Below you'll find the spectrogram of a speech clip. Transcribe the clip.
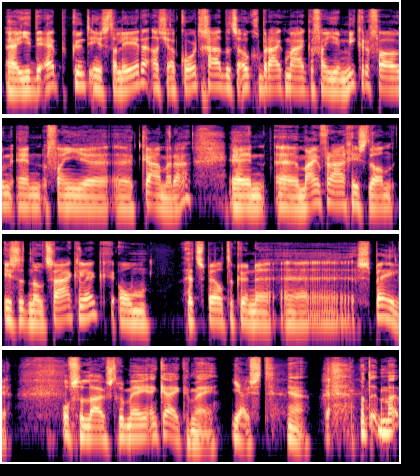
je de app kunt installeren als je akkoord gaat. Dat is ook gebruik maken van je microfoon en van je camera. En mijn vraag is dan, is het noodzakelijk om het spel te kunnen spelen? Of ze luisteren mee en kijken mee. Juist. Ja. ja. Want, maar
